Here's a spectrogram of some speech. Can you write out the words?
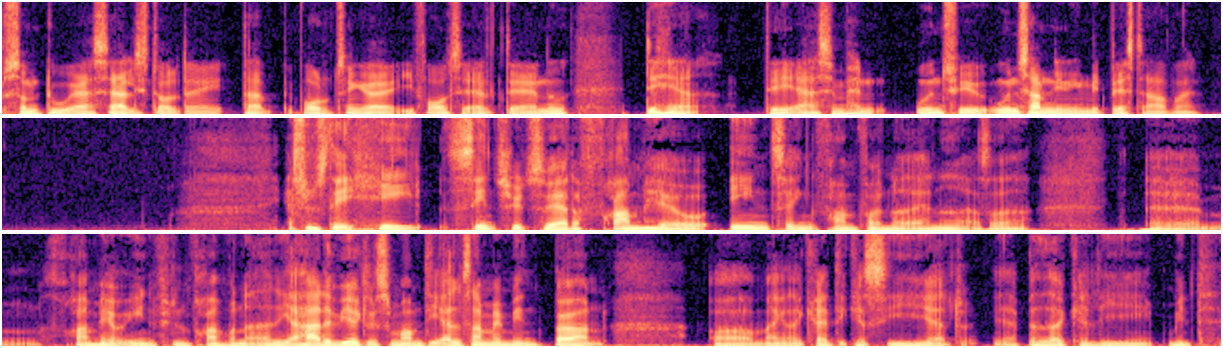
som du er særlig stolt af, der, hvor du tænker i forhold til alt det andet, det her, det er simpelthen uden, tvivl, uden sammenligning mit bedste arbejde? Jeg synes, det er helt sindssygt svært at fremhæve en ting frem for noget andet. Altså, øhm, fremhæve en film frem for noget andet. Jeg har det virkelig som om, de alle sammen er mine børn, og man ikke rigtig kan sige, at jeg bedre kan lide mit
